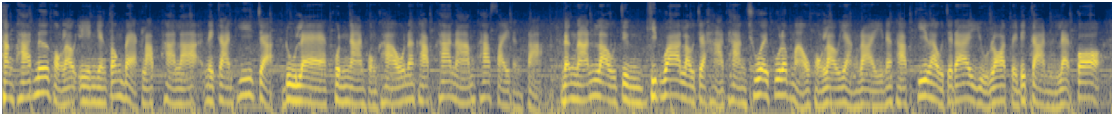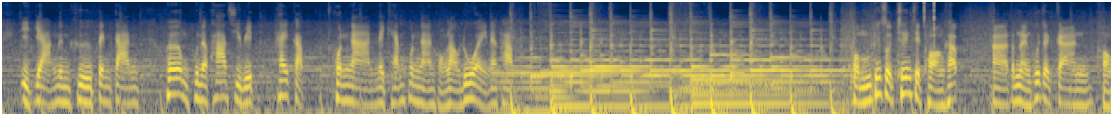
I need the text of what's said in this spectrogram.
ทางพาร์ทเนอร์ของเราเองยังต้องแบกรับภาระในการที่จะดูแลคนงานของเขานะครับค่าน้ำค่าไฟต่างๆ ดังนั้นเราจึงคิดว่าเราจะหาทางช่วยผู้รับเหมาของเราอย่างไรนะครับที่เราจะได้อยู่รอดไปด้วยกัน และก็อีกอย่างหนึ่งคือเป็นการเพิ่มคุณภาพชีวิตให้กับคนงานในแคมป์คนงานของเราด้วยนะครับ ผมพิสุทธิ์ชื่นจิตผ่องครับตำแหน่งผู้จัดการของ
